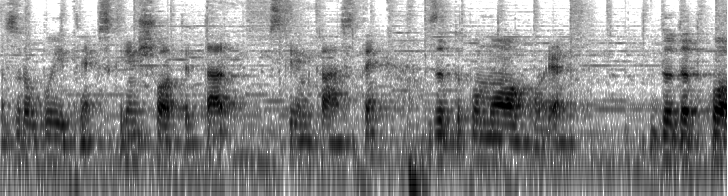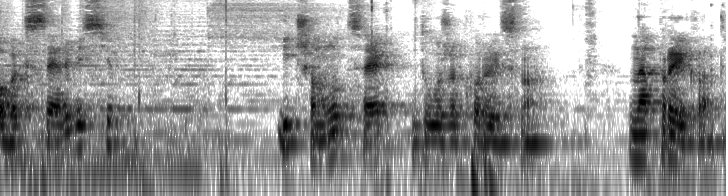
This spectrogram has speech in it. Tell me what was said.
зробити скріншоти та скрінкасти за допомогою додаткових сервісів і чому це дуже корисно. Наприклад,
